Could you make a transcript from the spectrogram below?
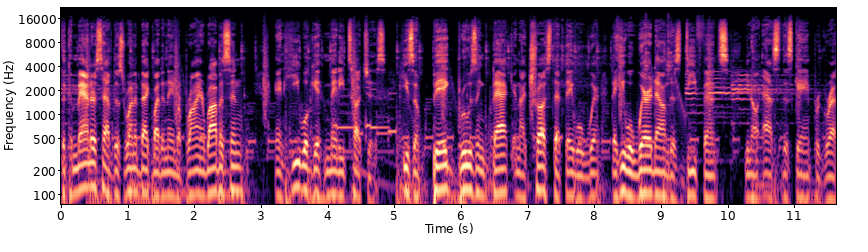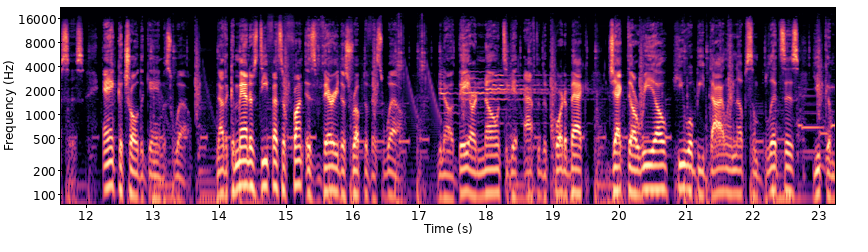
the Commanders have this running back by the name of Brian Robinson, and he will get many touches. He's a big bruising back, and I trust that they will wear that he will wear down this defense, you know, as this game progresses and control the game as well. Now, the Commanders' defensive front is very disruptive as well. You know, they are known to get after the quarterback. Jack Del Rio, he will be dialing up some blitzes. You can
